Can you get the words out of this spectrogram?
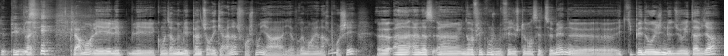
de PVC. Clairement, les, les, les- comment dire, même les peintures des carénages, franchement, il n'y a, y a vraiment rien à reprocher. Euh, un- un as- un- une réflexion que je me fais justement cette semaine, euh, équipé d'origine de Duritavia,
